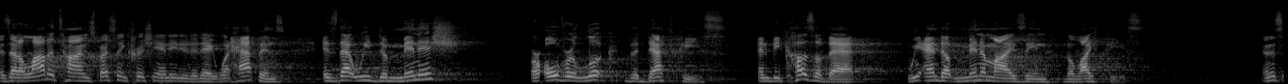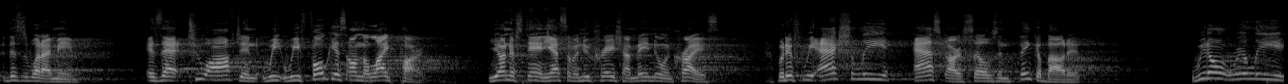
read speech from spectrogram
is that a lot of times, especially in Christianity today, what happens is that we diminish or overlook the death piece. And because of that, we end up minimizing the life piece. And this, this is what I mean is that too often we, we focus on the life part. You understand, yes, I'm a new creation, I'm made new in Christ. But if we actually ask ourselves and think about it, we don't really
